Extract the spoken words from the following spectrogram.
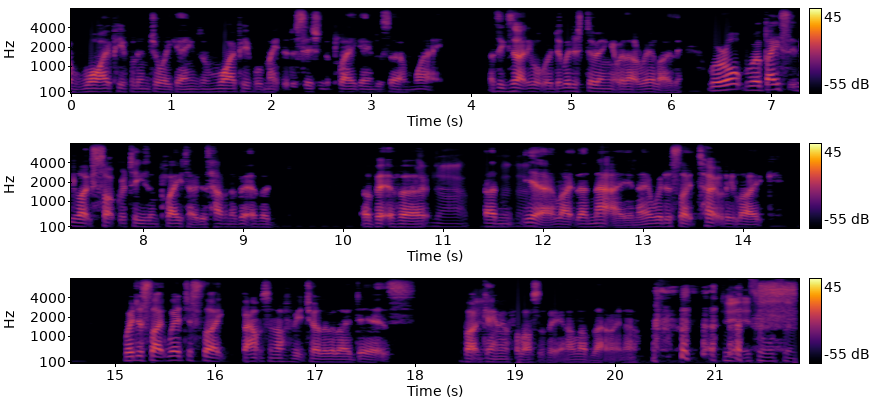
of why people enjoy games and why people make the decision to play games a certain way. That's exactly what we're doing. We're just doing it without realizing. We're all we're basically like Socrates and Plato, just having a bit of a a bit of a Nah. and Nah. yeah, like they're natter, you know. We're just like totally like we're just like we're just like bouncing off of each other with ideas about Yeah. gaming philosophy, and I love that right now. Dude, it's awesome.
